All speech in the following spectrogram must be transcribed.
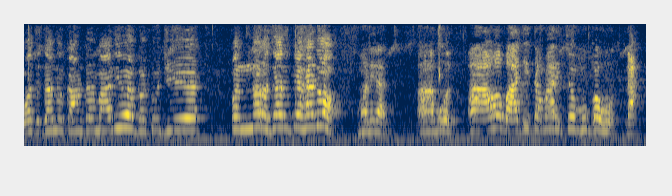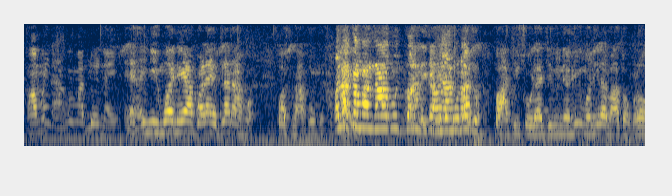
પાંચ હજારનું કાઉન્ટર માર્યું ગટુજી પંદર હજાર રૂપિયા હેડો. મણીલાલ આ બોલ આ આવો બાજી તમારી છે હું કહું. ના. અમે ના અમે માં નહીં ઈમો ને આ પડે એટલા નાખો બસ નાખો હું અલ્યા ના પૂછ મારી જાવ હું. બાજી. છોડ્યા નહીં મણીલાલ વાત હોભળો.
